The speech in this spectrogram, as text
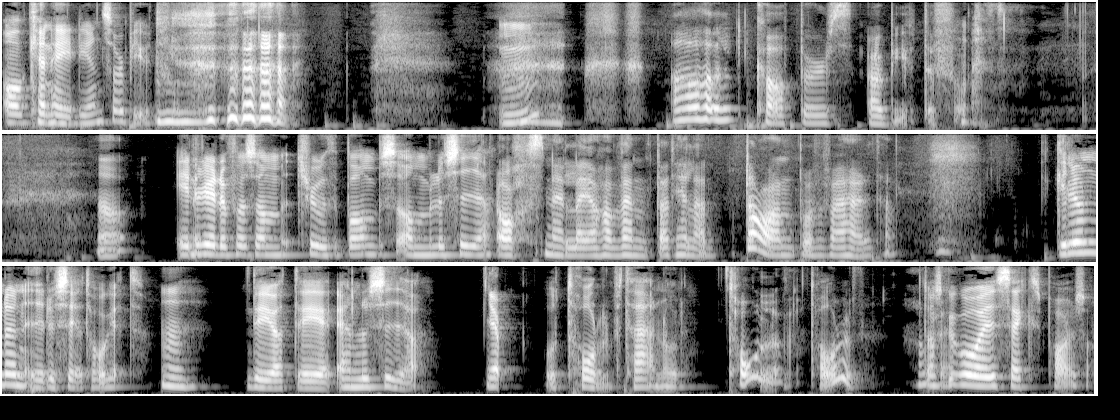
All Canadians are beautiful. Mm. All coppers are beautiful. Ja. Är du redo för som truth bombs om Lucia? Åh snälla, jag har väntat hela dagen på att få höra det här. Grunden i Lucia-tåget, Mm. det är ju att det är en Lucia. Japp. Och 12 tärnor. 12. 12? De ska gå i sex par så.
